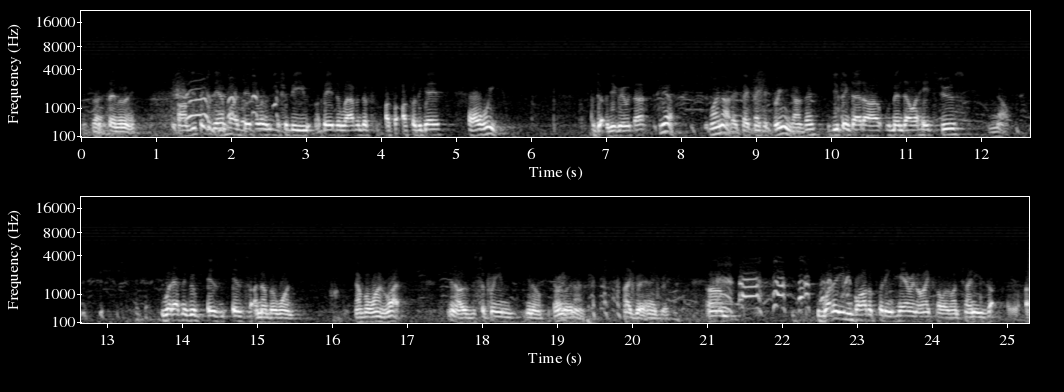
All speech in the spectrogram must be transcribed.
That's right. Same with me. Um, do you think that the Empire State Building should be bathed in lavender for, for, for the gays? All week. Do, do you agree with that? Yeah. Why not? They, they make it green, don't they? Do you think that uh, Mandela hates Jews? No. What ethnic group is is a number one? Number one, what? You know, the supreme. You know. There is none. I agree. I agree. Um, why do they even bother putting hair and eye color on Chinese uh, uh,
